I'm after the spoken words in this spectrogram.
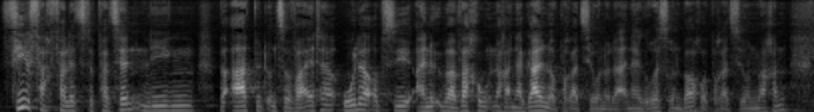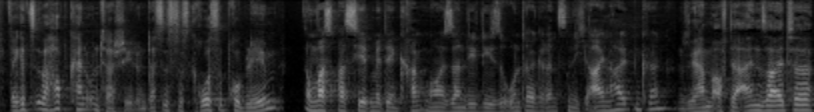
vielfach verletzte Patienten liegen, beatmet und so weiter, oder ob Sie eine Überwachung nach einer Gallenoperation oder einer größeren Bauchoperation machen. Da gibt es überhaupt keinen Unterschied und das ist das große Problem. Und was passiert mit den Krankenhäusern, die diese Untergrenzen nicht einhalten können? Sie haben auf der einen Seite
